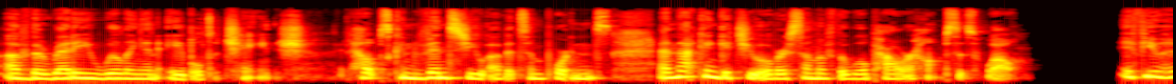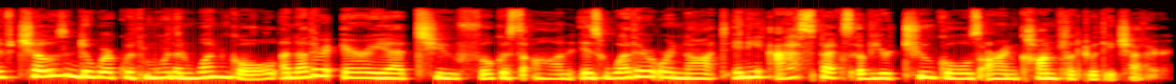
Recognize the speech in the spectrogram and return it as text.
of the ready, willing, and able to change. Helps convince you of its importance, and that can get you over some of the willpower humps as well. If you have chosen to work with more than one goal, another area to focus on is whether or not any aspects of your two goals are in conflict with each other.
